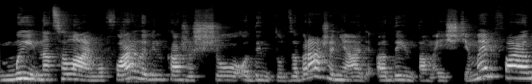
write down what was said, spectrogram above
ми надсилаємо файли. Він каже, що один тут зображення, один там HTML файл,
